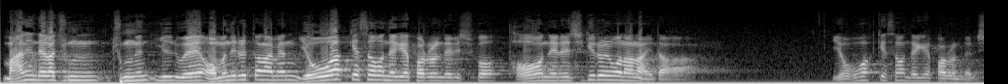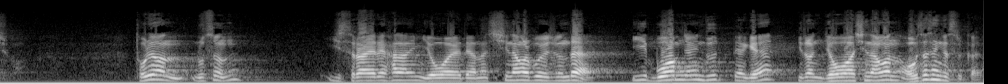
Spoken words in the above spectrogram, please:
만일 내가 죽, 죽는 일 외에 어머니를 떠나면 여호와께서 내게 벌을 내리시고 더 내리시기를 원하나이다. 여호와께서 내게 벌을 내리시고 돌연 룻은 이스라엘의 하나님 여호와에 대한 신앙을 보여주는데 이 모함 여인 룻에게 이런 여호와 신앙은 어디서 생겼을까요?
